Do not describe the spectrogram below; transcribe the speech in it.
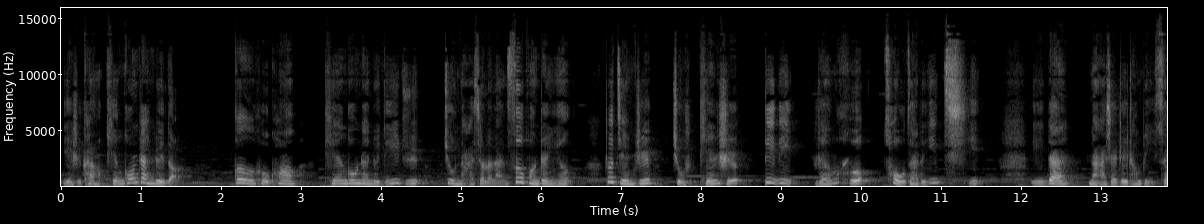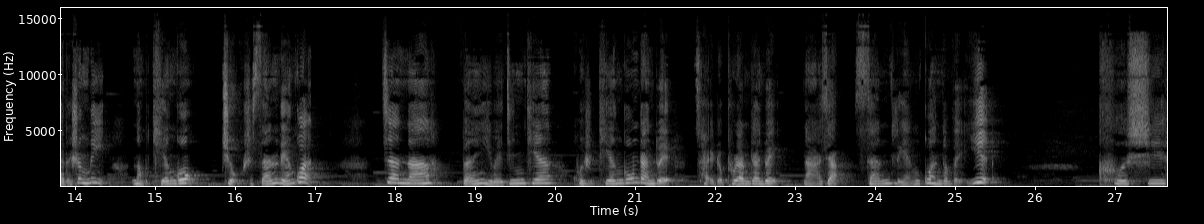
也是看好天宫战队的，更何况天宫战队第一局就拿下了蓝色方阵营，这简直就是天时地利人和凑在了一起。一旦拿下这场比赛的胜利，那么天宫就是三连冠。剑南。本以为今天会是天宫战队踩着 Prime 战队拿下三连冠的伟业，可惜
